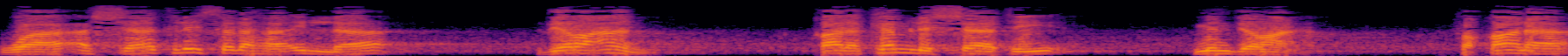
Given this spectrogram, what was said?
والشاة ليس لها إلا ذراعان. قال كم للشاة من ذراع؟ فقال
